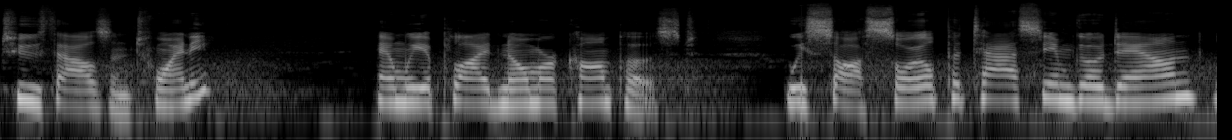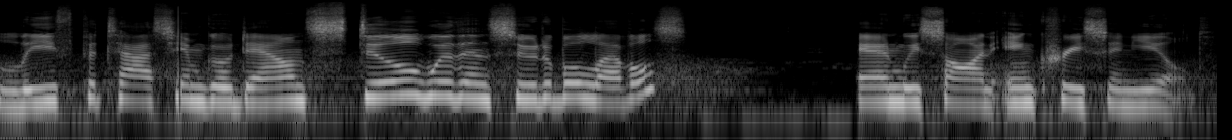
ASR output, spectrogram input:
2020. And we applied no more compost. We saw soil potassium go down, leaf potassium go down, still within suitable levels, and we saw an increase in yield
